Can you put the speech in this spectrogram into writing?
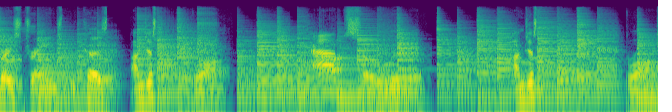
very strange because I'm just wrong. Absolutely. I'm just wrong.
